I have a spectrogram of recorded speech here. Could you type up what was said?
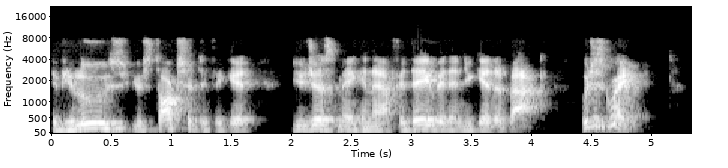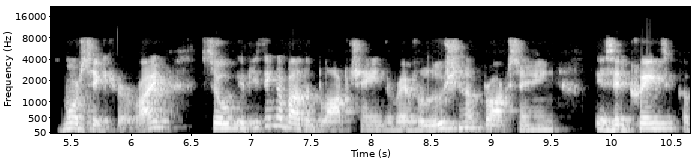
If you lose your stock certificate, you just make an affidavit and you get it back, which is great. It's more secure, right? So if you think about the blockchain, the revolution of blockchain is it creates a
